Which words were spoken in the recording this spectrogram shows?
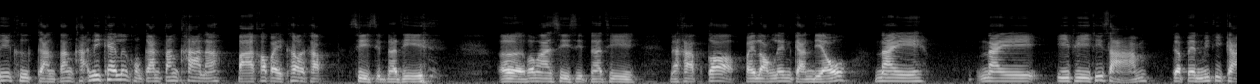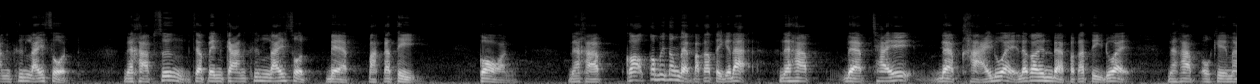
นี่คือการตั้งค่า นี่แค่เรื่องของการตั้งค่านะ ปาเข้าไปเข้าครับ 40 นาที เออ ประมาณ 40 นาทีนะครับ ก็ไปลองเล่นกัน เดี๋ยวในใน EP ที่ 3 จะเป็นวิธีการขึ้นไลฟ์สดนะครับ ซึ่งจะเป็นการขึ้นไลฟ์สดแบบปกติก่อนนะครับ ก็ ก็ไม่ต้องแบบปกติก็ได้นะครับ แบบใช้แบบขายด้วย แล้วก็เป็นแบบปกติด้วยนะครับ โอเคไหม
